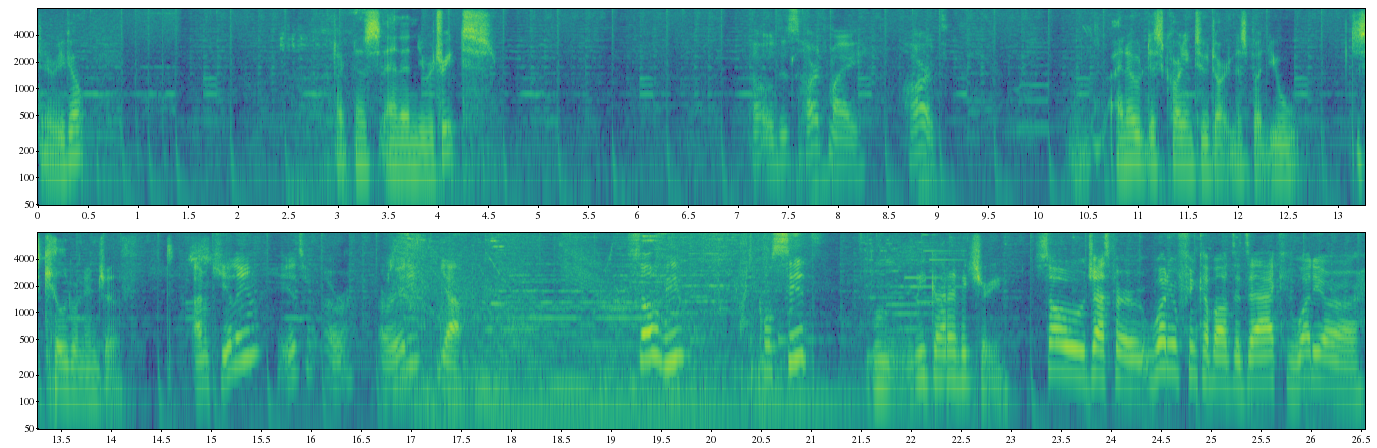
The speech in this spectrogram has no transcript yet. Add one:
There we go. Darkness, and then you retreat. Oh, this hurt my heart. I know discarding two darkness, but you just kill Greninja. I'm killing it already? Yeah. So we concede. We got a victory. So Jesper, what do you think about the deck? What your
